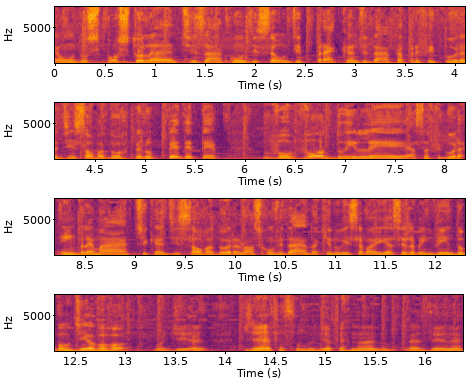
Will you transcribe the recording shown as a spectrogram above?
é um dos postulantes à condição de pré-candidato à Prefeitura de Salvador pelo PDT. Vovô do Ilê, essa figura emblemática de Salvador, é nosso convidado aqui no Issa Bahia. Seja bem-vindo. Bom dia, vovô. Bom dia, Jefferson. Bom dia, Fernando. Prazer, né?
